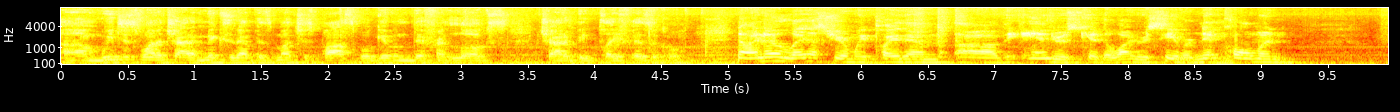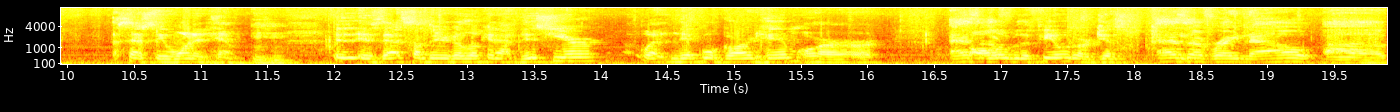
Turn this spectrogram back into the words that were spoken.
Um, we just want to try to mix it up as much as possible, give him different looks, try to be play physical. Now I know last year when we played them, uh, the Andrews kid, the wide receiver, Nick Coleman, essentially wanted him. Is, is that something you're going to looking at this year? What Nick will guard him, or As all of- over the field, or just As of right now, uh,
